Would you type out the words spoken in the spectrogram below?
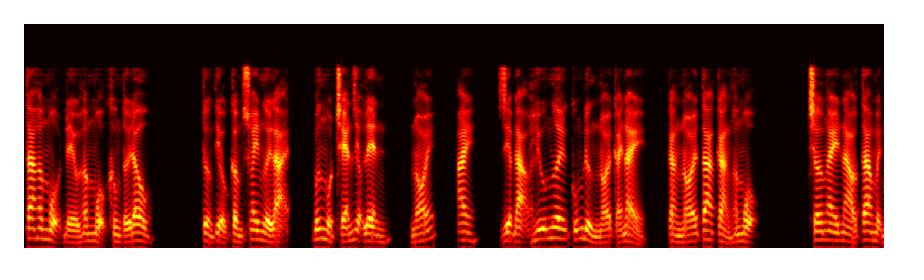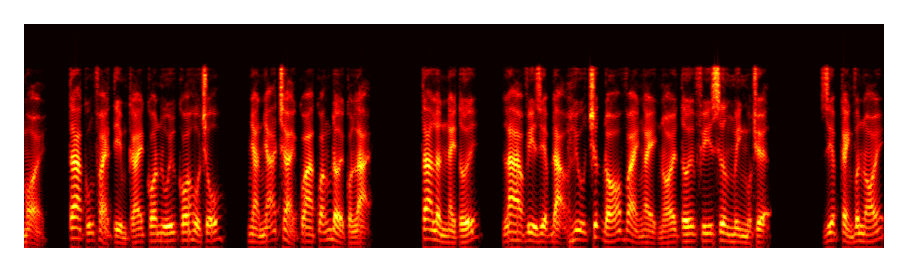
ta hâm mộ đều hâm mộ không tới đâu. Tưởng tiểu cầm xoay người lại, bưng một chén rượu lên, nói, ai, diệp đạo hữu ngươi cũng đừng nói cái này, càng nói ta càng hâm mộ chờ ngày nào ta mệt mỏi, ta cũng phải tìm cái có núi có hồ chỗ, nhàn nhã trải qua quãng đời còn lại. Ta lần này tới, là vì diệp đạo Hưu trước đó vài ngày nói tới phí Sương minh một chuyện. Diệp cảnh vân nói,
